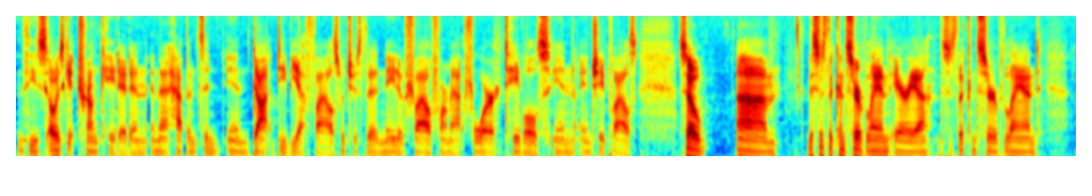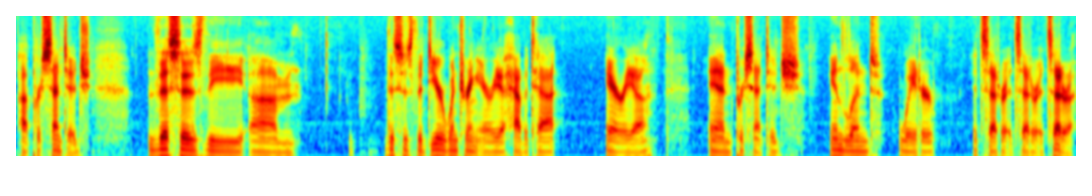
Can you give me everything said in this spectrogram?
these always get truncated, and, and that happens in, in .dbf files, which is the native file format for tables in, in shapefiles. So um, this is the conserved land area. This is the conserved land uh, percentage. This is the um, this is the deer wintering area habitat area and percentage, inland wader, etc., etc., etc.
